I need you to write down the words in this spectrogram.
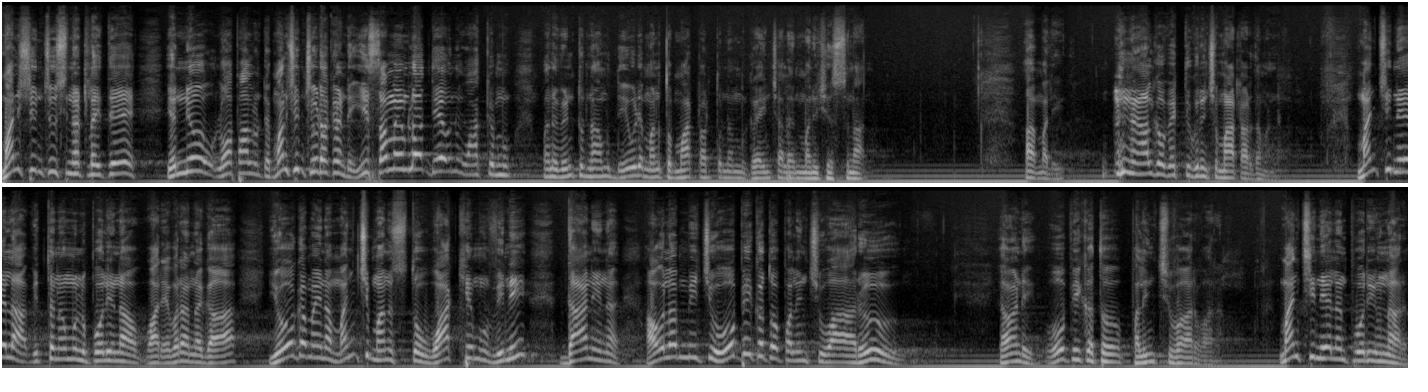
మనిషిని చూసినట్లయితే ఎన్నో లోపాలు ఉంటాయి. మనిషిని చూడకండి. ఈ సమయంలో దేవుని వాక్యము మనం వింటున్నాము. దేవుడే మనతో మాట్లాడుతున్నాము గ్రహించాలని మనం చేస్తున్నాను. మరి నాలుగో వ్యక్తి గురించి మాట్లాడదామండి. మంచి నేల విత్తనములు పోలిన వారెవరనగా యోగమైన మంచి మనసుతో వాక్యము విని దానిని అవలంబించి ఓపికతో ఫలించువారు. ఏమండి? ఓపికతో ఫలించువారు వారు. మంచి నేలను పోలి ఉన్నారు.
